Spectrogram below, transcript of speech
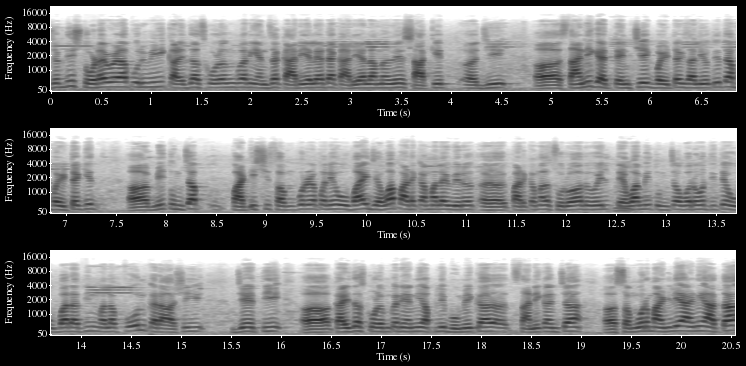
जगदीश थोड्या वेळापूर्वी काळिदास कोळंबकर यांचं कार्यालय त्या कार्यालयामध्ये शाखेत जी स्थानिक आहेत त्यांची एक बैठक झाली होती. त्या बैठकीत मी तुमच्या पाठीशी संपूर्णपणे उभा आहे. जेव्हा पाडकामाला विरोध पाडकामाला सुरुवात होईल तेव्हा मी तुमच्याबरोबर तिथे उभा राहतील. मला फोन करा अशी जे ती काळिदास कोळंबकर यांनी आपली भूमिका स्थानिकांच्या समोर मांडली आणि आता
